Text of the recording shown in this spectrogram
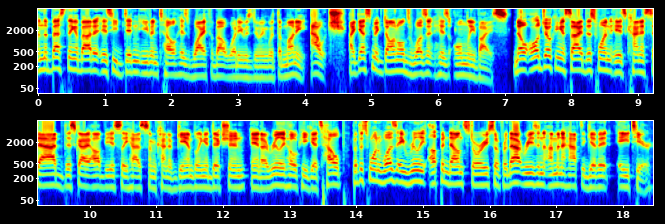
And the best thing about it is he didn't even tell his wife about what he was doing with the money. Ouch. I guess McDonald's wasn't his only vice. No, all joking aside, this one is kind of sad. This guy obviously has some kind of gambling addiction and I really hope he gets help. But this one was a really up and down story. So for that reason, I'm going to have to give it A tier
